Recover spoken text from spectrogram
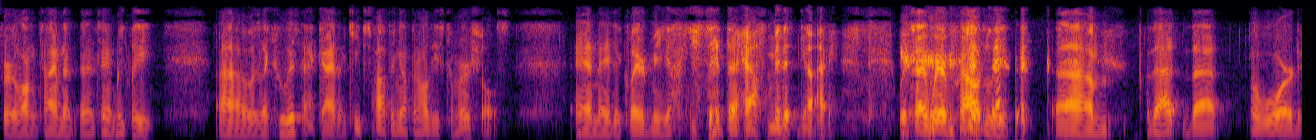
for a long time. That Entertainment Weekly uh, was like, "Who is that guy that keeps popping up in all these commercials?" And they declared me, like you said, the half minute guy, which I wear proudly. um, that that award.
